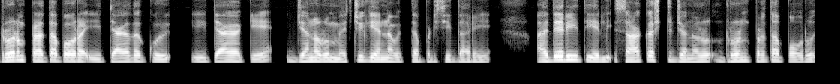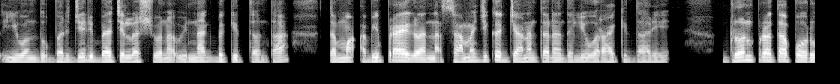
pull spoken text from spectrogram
ಡ್ರೋನ್ ಪ್ರತಾಪ್ ಅವರ ಈ ತ್ಯಾಗದ ಈ ತ್ಯಾಗಕ್ಕೆ ಜನರು ಮೆಚ್ಚುಗೆಯನ್ನು ವ್ಯಕ್ತಪಡಿಸಿದ್ದಾರೆ. ಅದೇ ರೀತಿಯಲ್ಲಿ ಸಾಕಷ್ಟು ಜನರು ಡ್ರೋನ್ ಪ್ರತಾಪ್ ಅವರು ಈ ಒಂದು ಭರ್ಜರಿ ಬ್ಯಾಚುಲರ್ ಶೋನ ವಿನ್ ಆಗಬೇಕಿತ್ತಂತ ತಮ್ಮ ಅಭಿಪ್ರಾಯಗಳನ್ನು ಸಾಮಾಜಿಕ ಜಾಲತಾಣದಲ್ಲಿ ಹೊರಹಾಕಿದ್ದಾರೆ. ಡ್ರೋನ್ ಪ್ರತಾಪ್ ಅವರು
